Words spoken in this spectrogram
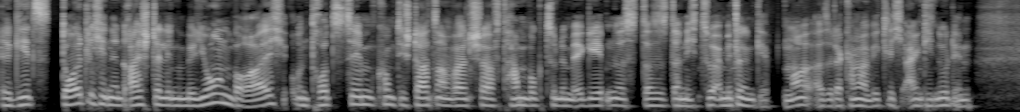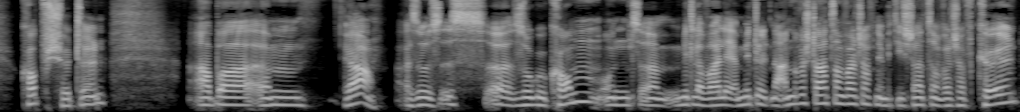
da geht es deutlich in den dreistelligen Millionenbereich und trotzdem kommt die Staatsanwaltschaft Hamburg zu dem Ergebnis, dass es da nicht zu ermitteln gibt. Ne? Also da kann man wirklich eigentlich nur den Kopf schütteln. Aber ähm, ja, also es ist äh, so gekommen und äh, mittlerweile ermittelt eine andere Staatsanwaltschaft, nämlich die Staatsanwaltschaft Köln.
